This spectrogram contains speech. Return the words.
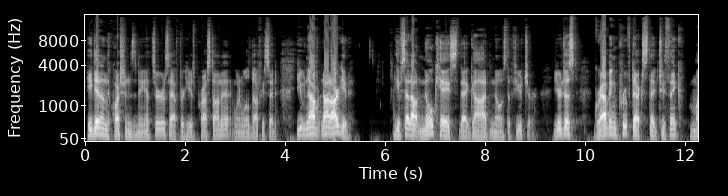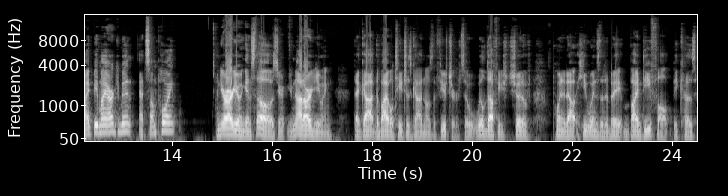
he did in the questions and answers after he was pressed on it. When Will Duffy said, You've not, not argued. You've set out no case that God knows the future. You're just grabbing proof texts that you think might be my argument at some point, and you're arguing against those. You're, you're not arguing that God, the Bible teaches God knows the future. So Will Duffy should have pointed out, he wins the debate by default because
